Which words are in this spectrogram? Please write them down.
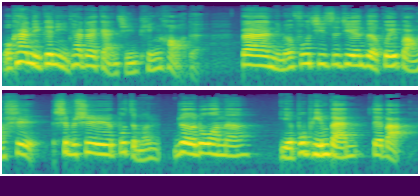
我看你跟你太太感情挺好的，但你们夫妻之间的闺房事是不是不怎么热络呢？也不频繁，对吧？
